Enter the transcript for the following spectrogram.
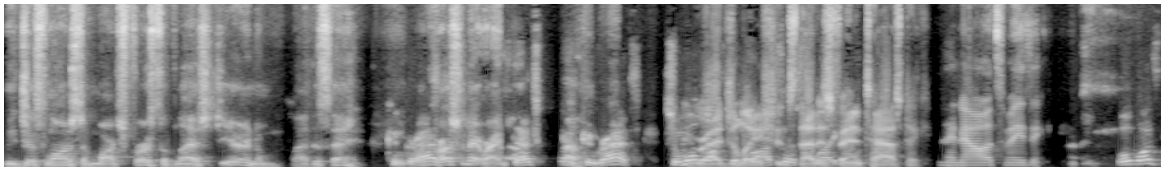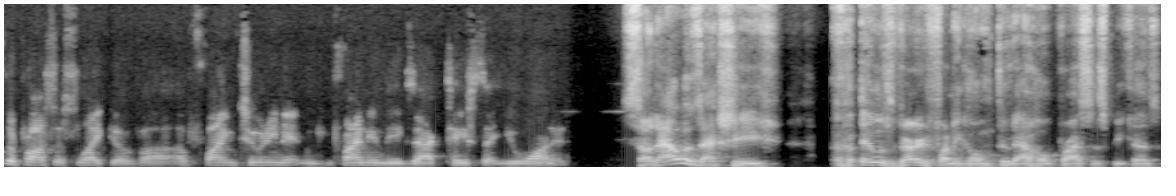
we just launched on March 1st of last year, and I'm glad to say, congrats, We're crushing it right now. That's yeah. congrats. So, congratulations, that is like? fantastic. I know it's amazing. What was the process like of, uh, of fine tuning it and finding the exact taste that you wanted? So that was actually it was very funny going through that whole process because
